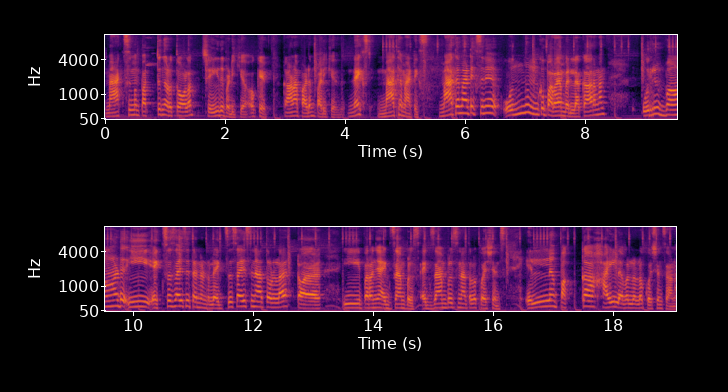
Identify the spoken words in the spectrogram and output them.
മാക്സിമം പറ്റുന്നിടത്തോളം ചെയ്ത് പഠിക്കുക. ഓക്കെ കാണാപ്പാടും പഠിക്കരുത്. നെക്സ്റ്റ് മാത്തമാറ്റിക്സ് മാത്തമാറ്റിക്സിന് ഒന്നും നമുക്ക് പറയാൻ പറ്റില്ല. കാരണം ഒരുപാട് ഈ എക്സസൈസിൽ തന്നെ ഉണ്ടല്ലോ. എക്സസൈസിനകത്തുള്ള ഈ പറഞ്ഞ എക്സാമ്പിൾസ് എക്സാമ്പിൾസിനകത്തുള്ള ക്വസ്റ്റ്യൻസ് എല്ലാം പക്ക ഹൈ ലെവലിലുള്ള ക്വസ്റ്റ്യൻസ് ആണ്.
